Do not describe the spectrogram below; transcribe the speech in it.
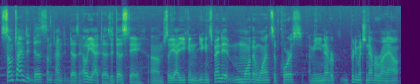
Sometimes it does, sometimes it doesn't. Oh yeah, it does. It does stay. Um, so yeah, you can you can spend it more than once, of course. I mean, you never pretty much never run out.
